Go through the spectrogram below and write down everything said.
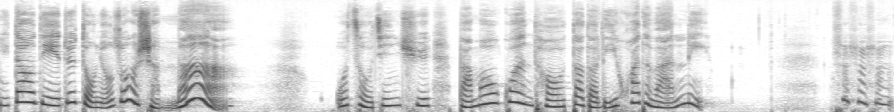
你到底对斗牛做了什么？我走进去，把猫罐头倒到梨花的碗里。哼哼哼，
